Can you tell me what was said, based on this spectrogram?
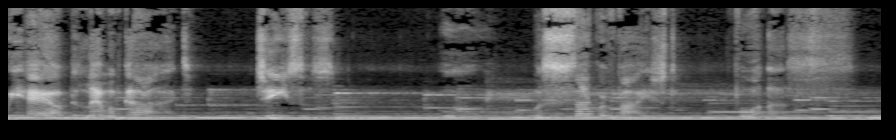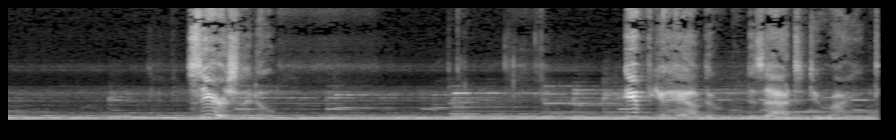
We have the Lamb of God, Jesus, who was sacrificed for us. Seriously, though, if you have the desire to do right,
